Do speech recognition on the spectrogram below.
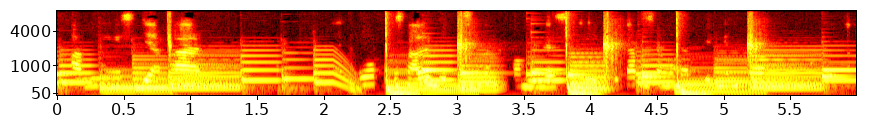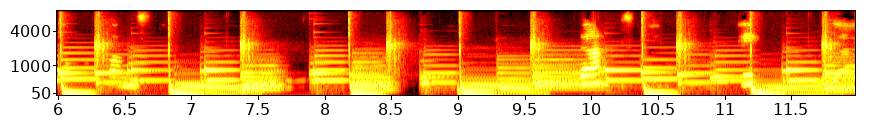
kami sediakan. Itu misalnya butuh rekomendasi kita bisa mendampingin ke form dan jadi ya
